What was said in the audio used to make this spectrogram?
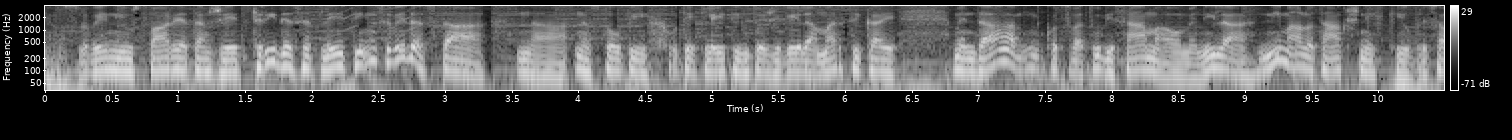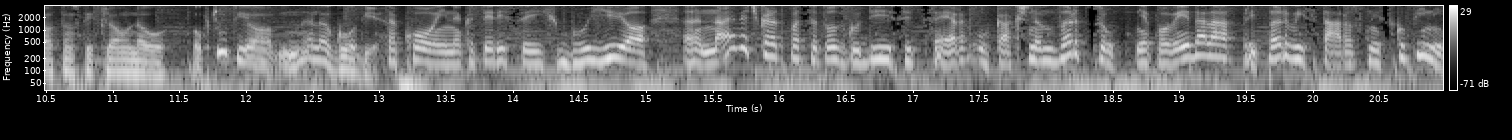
Ja, v Sloveniji ustvarjata že 30 let in seveda sta na nastopih v teh letih doživela marsikaj. Menda, kot sva tudi sama omenila, ni malo takšnih, ki v prisotnosti klovnov občutijo nelagodje. Tako in nekateri se jih bojijo. E, Največkrat pa se to zgodi sicer v kakšnem vrtu, je povedala pri prvi starostni skupini.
